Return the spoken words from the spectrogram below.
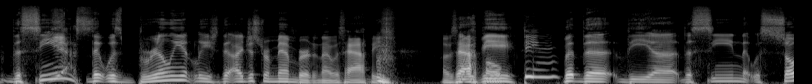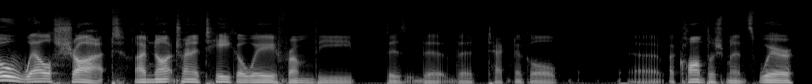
the scene Yes. that was brilliantly that i just remembered and i was happy i was happy. Ding. but the the uh, the scene that was so well shot, I'm not trying to take away from the the the, the technical uh, accomplishments. Where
